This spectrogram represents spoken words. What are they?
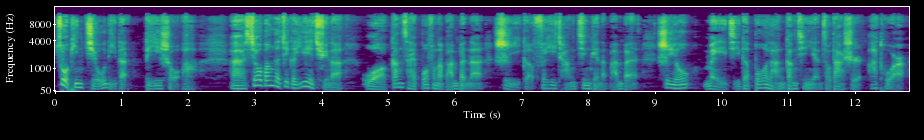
作品九里的第一首啊。呃，肖邦的这个夜曲呢。我刚才播放的版本呢，是一个非常经典的版本，是由美籍的波兰钢琴演奏大师阿图尔·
